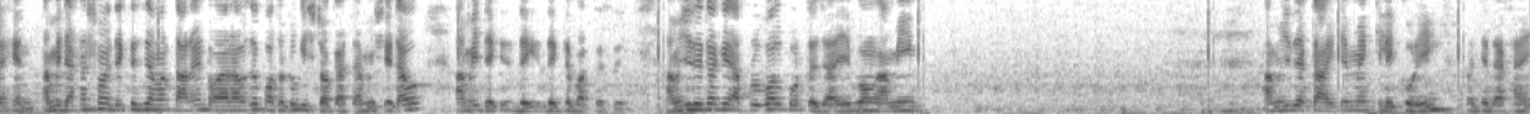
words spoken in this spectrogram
দেখেন, আমি দেখার সময় দেখতেছি আমার কারেন্ট ওয়্যার হাউসে কতটুকু স্টক আছে, আমি সেটাও আমি দেখতে পারতেছি। আমি যদি এটাকে অ্যাপ্রুভাল করতে যাই এবং আমি আমি যদি একটা আইটেমে ক্লিক করি, আপনাকে দেখাই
